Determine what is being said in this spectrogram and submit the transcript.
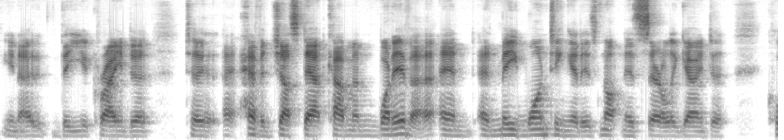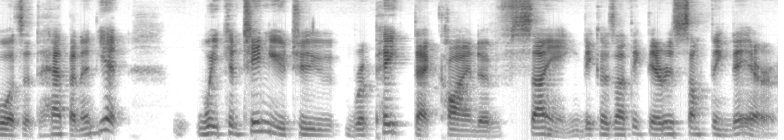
you know the Ukraine to to uh, have a just outcome and whatever, and and me wanting it is not necessarily going to cause it to happen, and yet we continue to repeat that kind of saying because I think there is something there.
